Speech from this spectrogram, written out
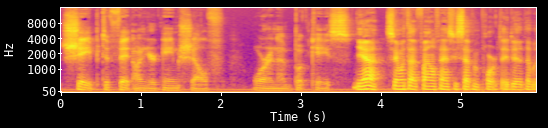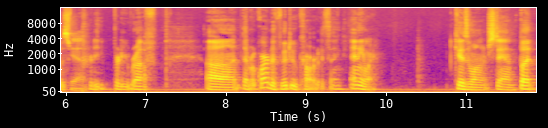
shape to fit on your game shelf or in a bookcase. yeah, same with that Final Fantasy VII port they did. That was Yeah. pretty pretty rough. Uh, that required a voodoo card, I think. Anyway, kids won't understand, but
